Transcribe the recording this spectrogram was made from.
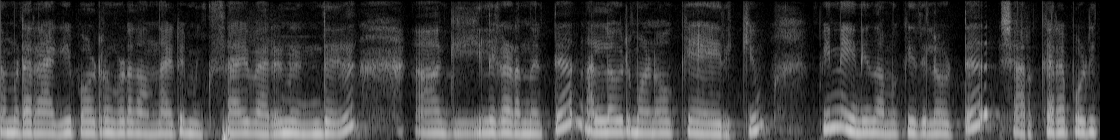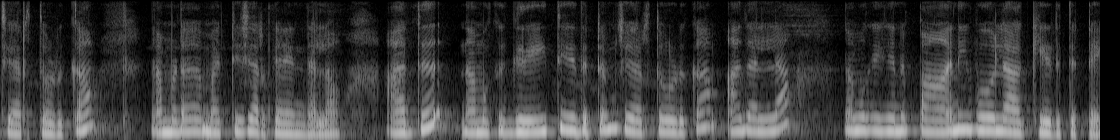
നമ്മുടെ റാഗി പൗഡറും കൂടെ നന്നായിട്ട് മിക്സായി വരുന്നുണ്ട് ഗീയിൽ കിടന്നിട്ട് നല്ല ഒരു മണമൊക്കെ ആയിരിക്കും. പിന്നെ ഇനി നമുക്കിതിലോട്ട് ശർക്കര പൊടി ചേർത്ത് കൊടുക്കാം. നമ്മുടെ മറ്റ് ശർക്കര ഉണ്ടല്ലോ അത് നമുക്ക് ഗ്രേറ്റ് ചെയ്തിട്ടും ചേർത്ത് കൊടുക്കാം. അതല്ല നമുക്കിങ്ങനെ പാനി പോലെ ആക്കി എടുത്തിട്ടേ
